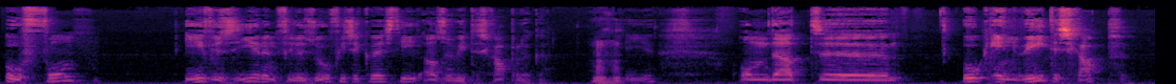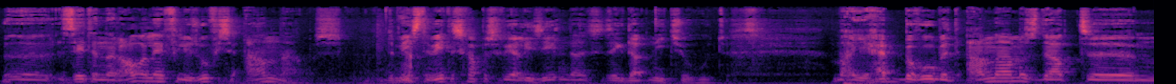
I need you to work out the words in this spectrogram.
au fond evenzeer een filosofische kwestie als een wetenschappelijke. Zie je? Omdat eh, ook in wetenschap eh, zitten er allerlei filosofische aannames. De meeste wetenschappers realiseren dat, zich dat niet zo goed. Maar je hebt bijvoorbeeld aannames dat ehm,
